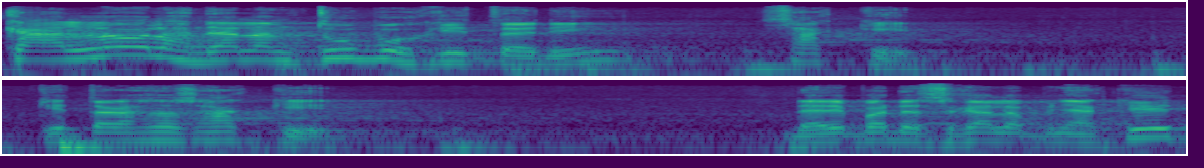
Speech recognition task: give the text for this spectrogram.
Kalaulah dalam tubuh kita ni sakit, kita rasa sakit daripada segala penyakit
